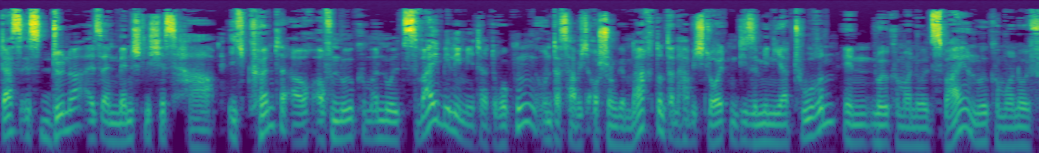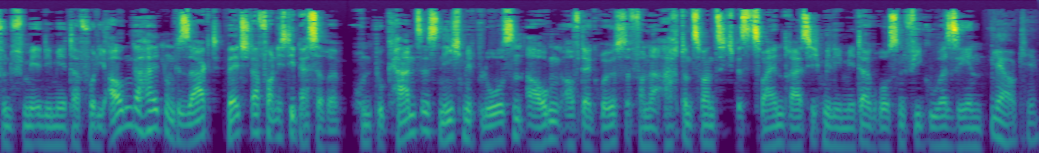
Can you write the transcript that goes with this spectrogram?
Das ist dünner als ein menschliches Haar. Ich könnte auch auf 0,02 Millimeter drucken und das habe ich auch schon gemacht und dann habe ich Leuten diese Miniaturen in 0,02 und 0,05 Millimeter vor die Augen gehalten und gesagt, welche davon ist die bessere? Und du kannst es nicht mit bloßen Augen auf der Größe von einer 28 bis 32 Millimeter großen Figur sehen. Ja, okay.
